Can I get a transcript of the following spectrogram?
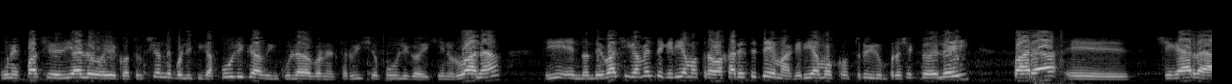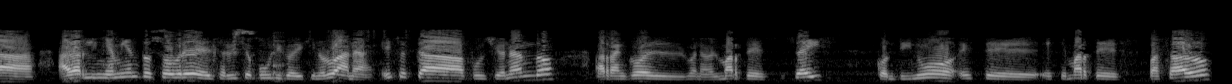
un espacio de diálogo y de construcción de políticas públicas vinculado con el Servicio Público de Higiene Urbana, ¿sí? en donde básicamente queríamos trabajar este tema, queríamos construir un proyecto de ley para eh, llegar a, dar lineamientos sobre el Servicio Público de Higiene Urbana. Eso está funcionando, arrancó el, bueno, el martes 6, continuó este, este martes pasado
